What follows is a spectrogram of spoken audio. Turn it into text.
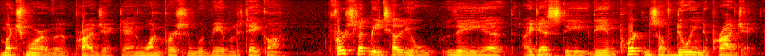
much more of a project than one person would be able to take on. First, let me tell you the, uh, I guess, the, the importance of doing the project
